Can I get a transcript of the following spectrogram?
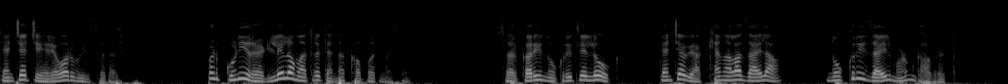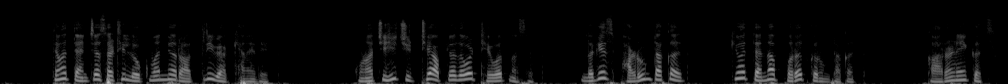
त्यांच्या चेहऱ्यावर विलसत असे. पण कुणी रडलेलं मात्र त्यांना खपत नसे. सरकारी नोकरीतले लोक त्यांच्या व्याख्यानाला जायला नोकरी जाईल म्हणून घाबरत. तेव्हा त्यांच्यासाठी लोकमान्य रात्री व्याख्याने देत. कुणाचीही चिठ्ठी आपल्याजवळ ठेवत नसत. लगेच फाडून टाकत किंवा त्यांना परत करून टाकत. कारण एकच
